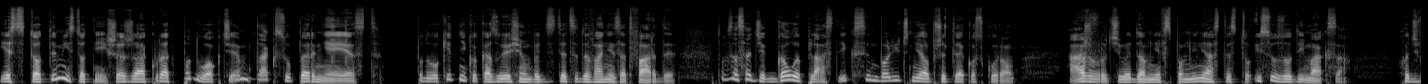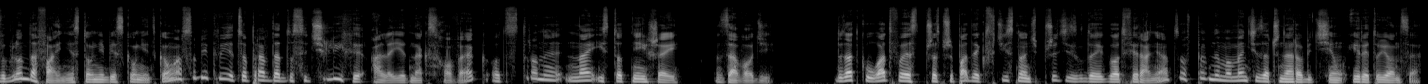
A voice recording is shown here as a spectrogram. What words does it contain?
Jest to tym istotniejsze, że akurat pod łokciem tak super nie jest. Podłokietnik okazuje się być zdecydowanie za twardy. To w zasadzie goły plastik symbolicznie obszyty ekoskórą. Aż wróciły do mnie wspomnienia z testu Isuzu D-Maxa. Choć wygląda fajnie z tą niebieską nitką, a w sobie kryje co prawda dosyć lichy, ale jednak schowek, od strony najistotniejszej zawodzi. W dodatku łatwo jest przez przypadek wcisnąć przycisk do jego otwierania, co w pewnym momencie zaczyna robić się irytujące.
